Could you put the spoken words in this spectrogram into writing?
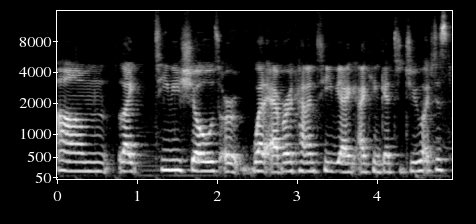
um, like TV shows or whatever kind of TV I, I can get to do. I just,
